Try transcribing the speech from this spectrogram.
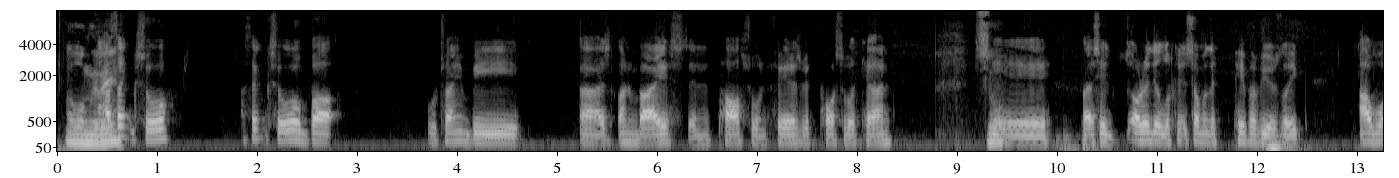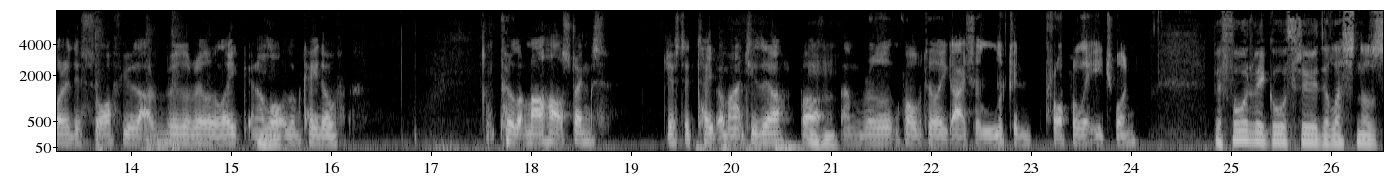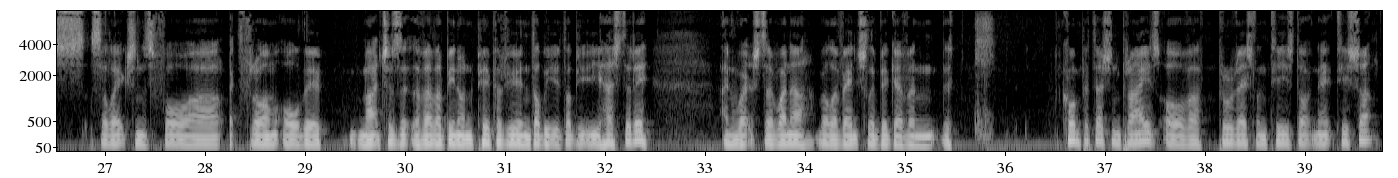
along the way. I think so. I think so, but we'll try and be as unbiased and partial and fair as we possibly can. so. Uh, like I said, already looking at some of the pay per views, like I've already saw a few that I really, really like, and a lot of them kind of pull at my heartstrings. Just the type of matches there, but Mhm. I'm really looking forward to like actually looking properly at each one. Before we go through the listeners' selections for from all the matches that have ever been on pay per view in WWE history, in which the winner will eventually be given the competition prize of a ProWrestlingTees.net t-shirt,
